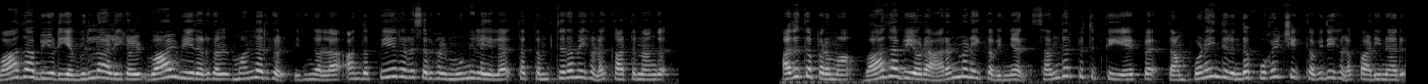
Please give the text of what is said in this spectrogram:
வாதாபியுடைய வில்லாளிகள் வாழ் வீரர்கள் மல்லர்கள் இவங்கெல்லாம் அந்த பேரரசர்கள் முன்னிலையில தத்தம் திறமைகளை காட்டினாங்க. அதுக்கப்புறமா வாதாபியோட அரண்மனை கவிஞர் சந்தர்ப்பத்திற்கு ஏற்ப தாம் புனைந்திருந்த புகழ்ச்சி கவிதைகளை பாடினார்.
